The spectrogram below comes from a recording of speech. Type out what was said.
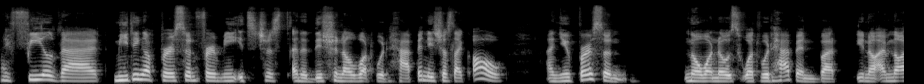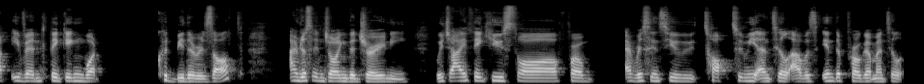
I feel that meeting a person for me, it's just an additional what would happen. It's just like, oh, a new person. No one knows what would happen, but you know, I'm not even thinking what could be the result. I'm just enjoying the journey, which I think you saw from ever since you talked to me until I was in the program, until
